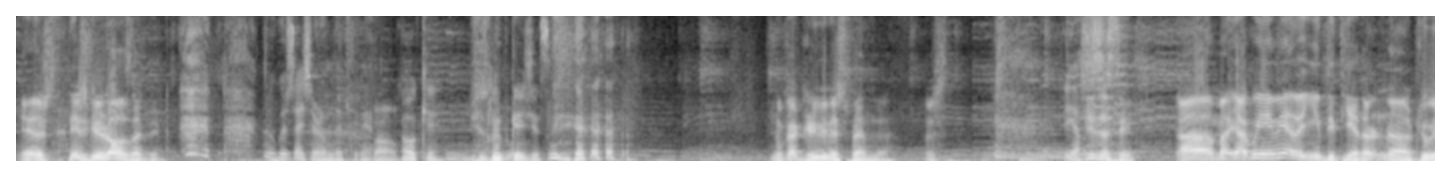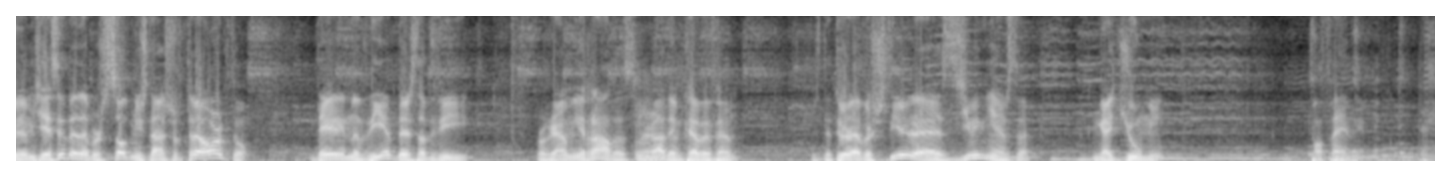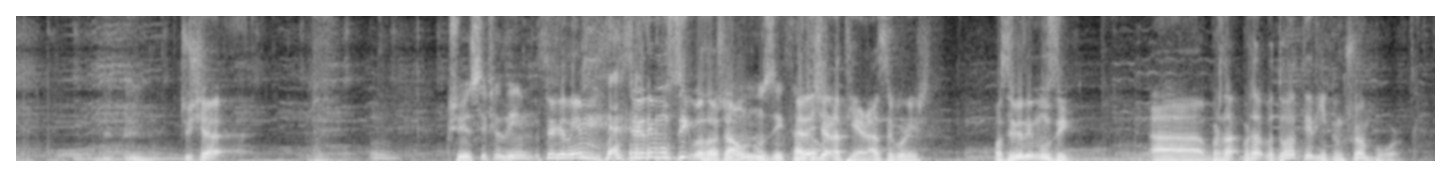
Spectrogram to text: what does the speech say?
Është thjesht viroz aty. Nuk është aq rëndë ti. Po. Okej, gjysma e të keqes. Nuk ka gripin e shpendëve. Është. Ja. Gjithsesi. Ehm, ja ku jemi edhe një ditë tjetër në klubin e mëngjesit edhe për sot miq të dashur 3 orë këtu. Deri në 10 derisa të vijë programi i radhës në mm. Radio Club FM. Është detyra e vështirë e zgjimit të njerëzve nga gjumi. Po themi. Ju që mm. Kështu si fillim, si fillim, si fillim muzikë po thosha unë. Muzikë. Edhe gjëra të tjera sigurisht. Po si fillim muzikë. Ëh, uh, për ta për ta do të jetë një këngë shumë e bukur.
